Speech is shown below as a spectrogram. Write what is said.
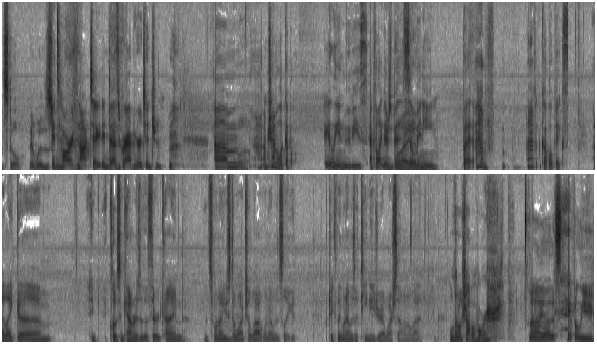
still, it was. It's hard not to. It does grab your attention. Um, Well, I'm trying to look up alien movies. I feel like there's been Well, I, so uh, many, but I have I have a couple of picks. I like um, Close Encounters of the Third Kind. That's one I used to watch a lot when I was like, a, particularly when I was a teenager. I watched that one a lot. Little Shop of Horrors. Oh yeah, that's definitely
